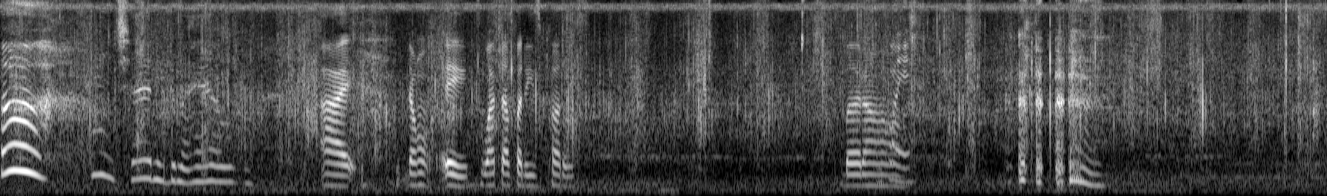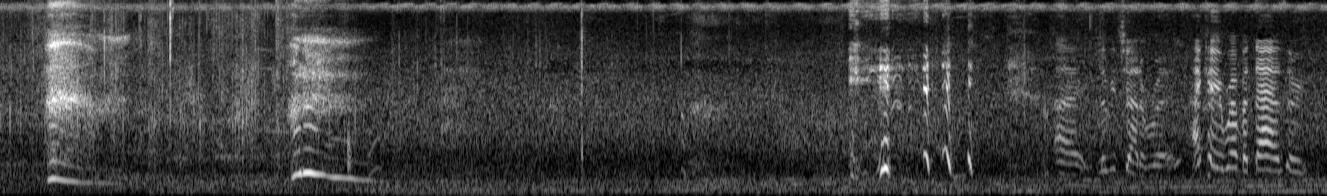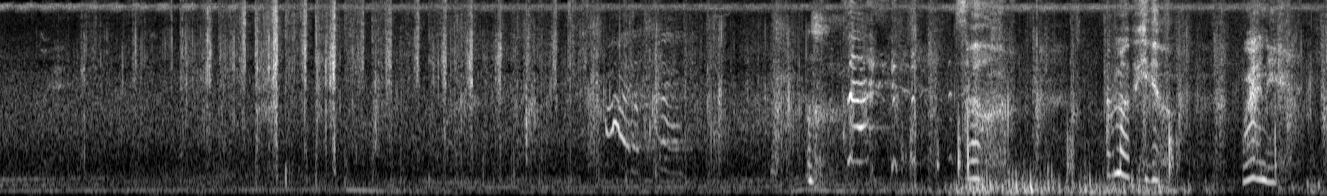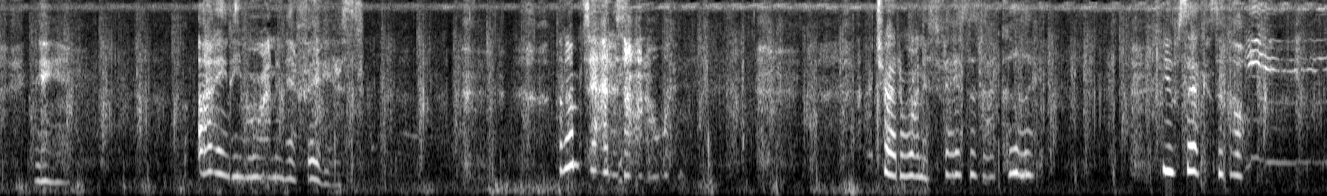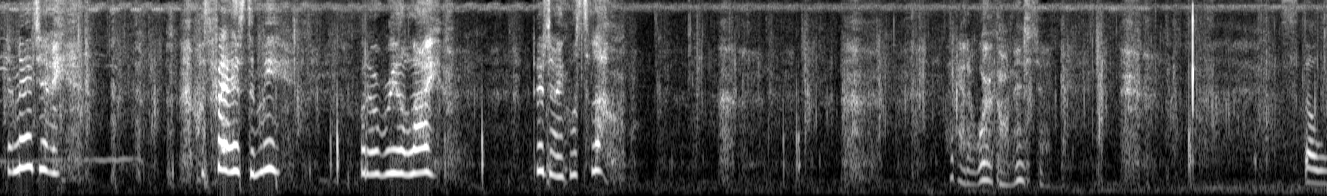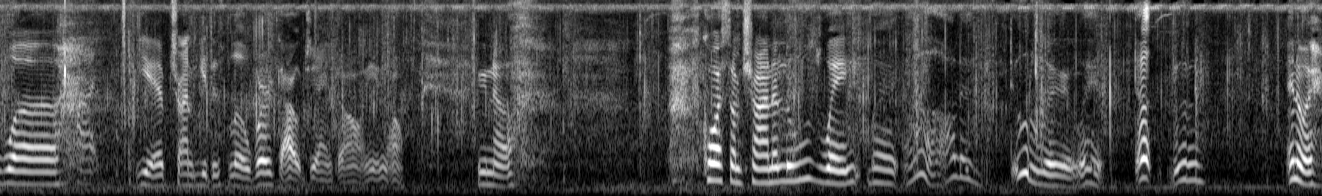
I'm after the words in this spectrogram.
oh, Chad need to do my hair over. All right, don't, hey, watch out for these puddles. But, um, Alright, let me try to run. I can't run, my thighs hurt. so, I'm up here running, and I ain't even running that fast. But I'm tired as I know what. I tried to run as fast as I could a few seconds ago. And that jank was fast to me. But in real life, that jank was slow. I gotta work on this jank. So, uh, yeah, I'm trying to get this little workout jank on, you know. You know. Of course, I'm trying to lose weight, but oh, all this doodle everywhere. Duck doodle. Anyway.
